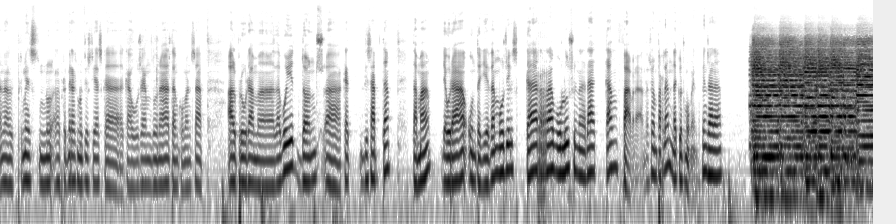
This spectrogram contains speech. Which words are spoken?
en els primers, no- les primeres notícies que, que us hem donat en començar el programa d'avui, doncs eh, aquest dissabte, demà, hi haurà un taller de músics que revolucionarà Can Fabra. D'això en parlem d'aquí uns moments. Fins ara. El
